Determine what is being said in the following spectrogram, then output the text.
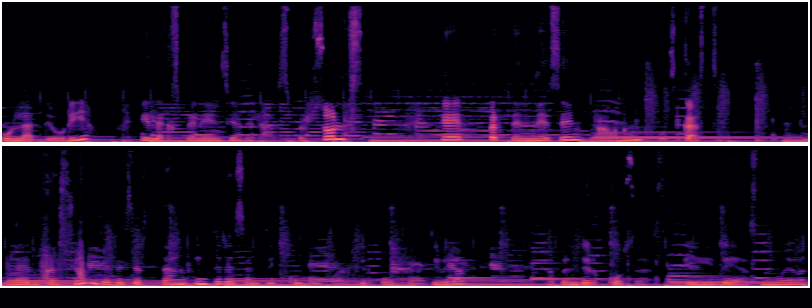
con la teoría y la experiencia de las personas que pertenecen a un podcast. La educación debe ser tan interesante como cualquier otra actividad. Aprender cosas e ideas nuevas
